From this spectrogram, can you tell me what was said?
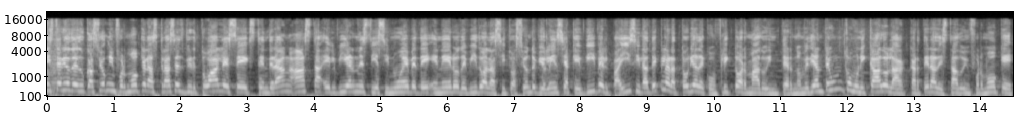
El Ministerio de Educación informó que las clases virtuales se extenderán hasta el viernes 19 de enero debido a la situación de violencia que vive el país y la declaratoria de conflicto armado interno. Mediante un comunicado, la cartera de Estado informó que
